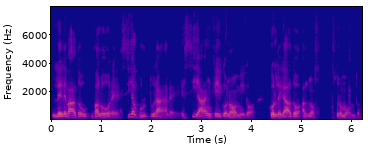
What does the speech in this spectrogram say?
l'elevato valore sia culturale e sia anche economico collegato al nostro mondo.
